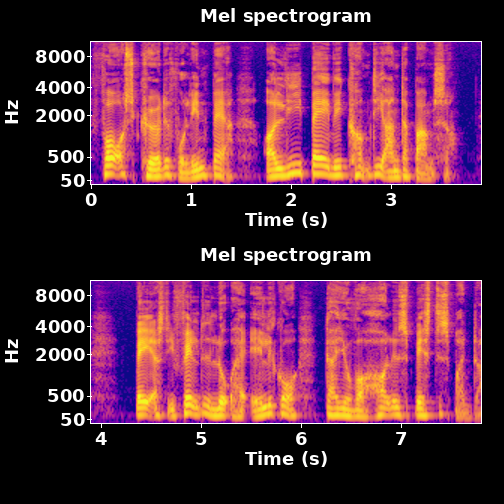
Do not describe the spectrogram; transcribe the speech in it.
Forrest kørte fru Lindberg, og lige bagved kom de andre bamser. Bagerst i feltet lå herr Ellegård, der jo var holdets bedste sprinter.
